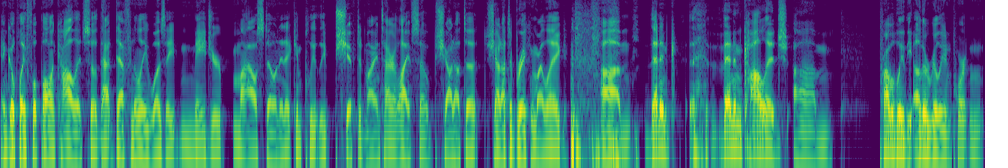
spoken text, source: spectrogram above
and go play football in college. So that definitely was a major milestone, and it completely shifted my entire life. So shout out to shout out to breaking my leg. um, then in then in college, um, probably the other really important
